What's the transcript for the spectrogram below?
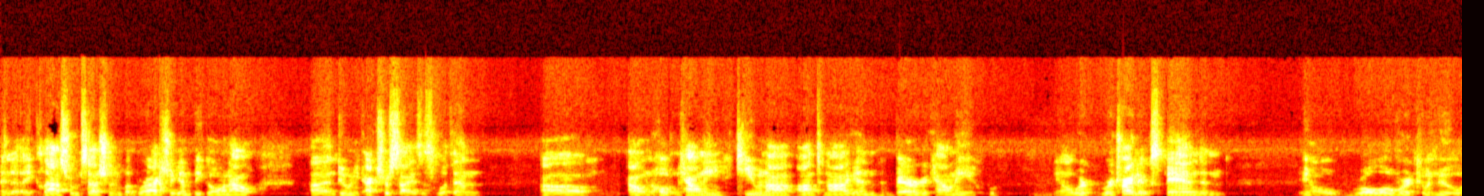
and a classroom session, but we're actually going to be going out uh, and doing exercises within uh, out in Houghton County, Keweenaw, Ontonagon, Baraga County. You know, we're we're trying to expand and you know roll over to a new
